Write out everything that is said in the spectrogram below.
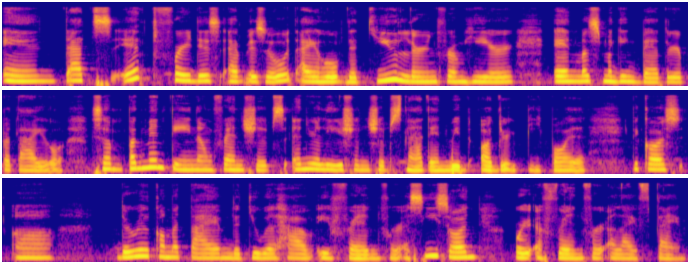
And that's it for this episode. I hope that you learn from here and mas maging better pa tayo sa pag-maintain ng friendships and relationships natin with other people. Because uh, there will come a time that you will have a friend for a season or a friend for a lifetime.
